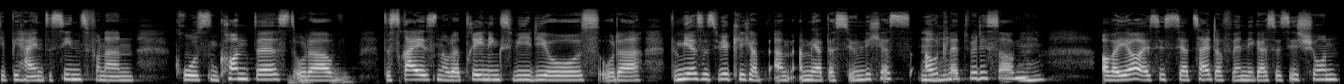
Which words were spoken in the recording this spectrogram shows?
die Behind the Scenes von einem großen Contest oder das Reisen oder Trainingsvideos oder bei mir ist es wirklich ein, ein, ein mehr persönliches Outlet, würde ich sagen. Aber ja, es ist sehr zeitaufwendig. Also es ist schon,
